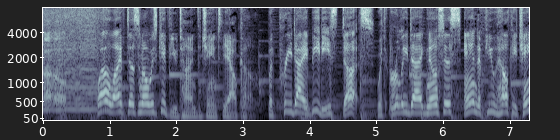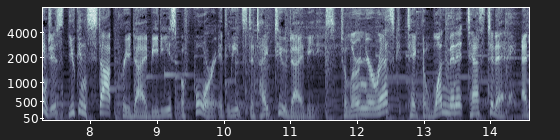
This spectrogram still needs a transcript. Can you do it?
Uh oh. Well, life doesn't always give you time to change the outcome, but prediabetes does. With early diagnosis and a few healthy changes, you can stop prediabetes before it leads to type 2 diabetes. To learn your risk, take the one minute test today at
